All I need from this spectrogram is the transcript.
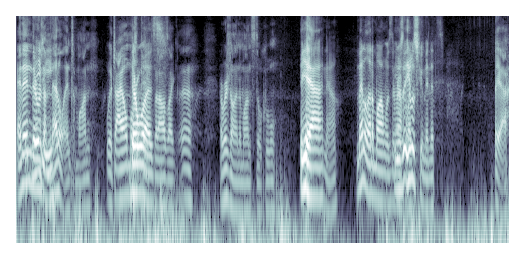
And then there was a metal Etemon, which I almost There picked, was. but I was like, eh, original Etemon's still cool. Yeah, no. Metal Etemon was around was- he like was- two minutes. Yeah,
